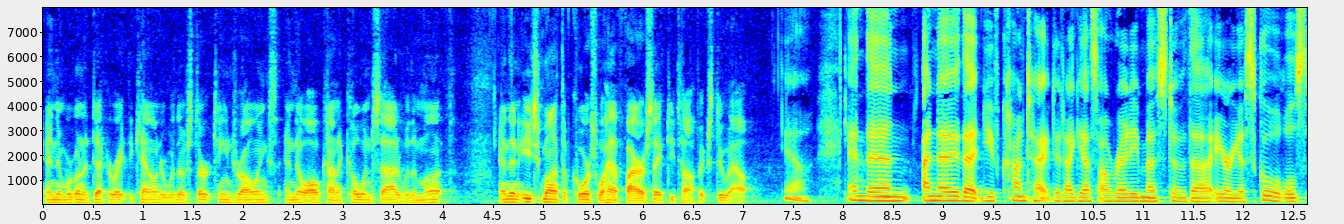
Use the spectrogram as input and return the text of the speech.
and then we're going to decorate the calendar with those 13 drawings, and they'll all kind of coincide with a month. And then each month, of course, we'll have fire safety topics throughout. Yeah. And then I know that you've contacted, I guess, already most of the area schools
